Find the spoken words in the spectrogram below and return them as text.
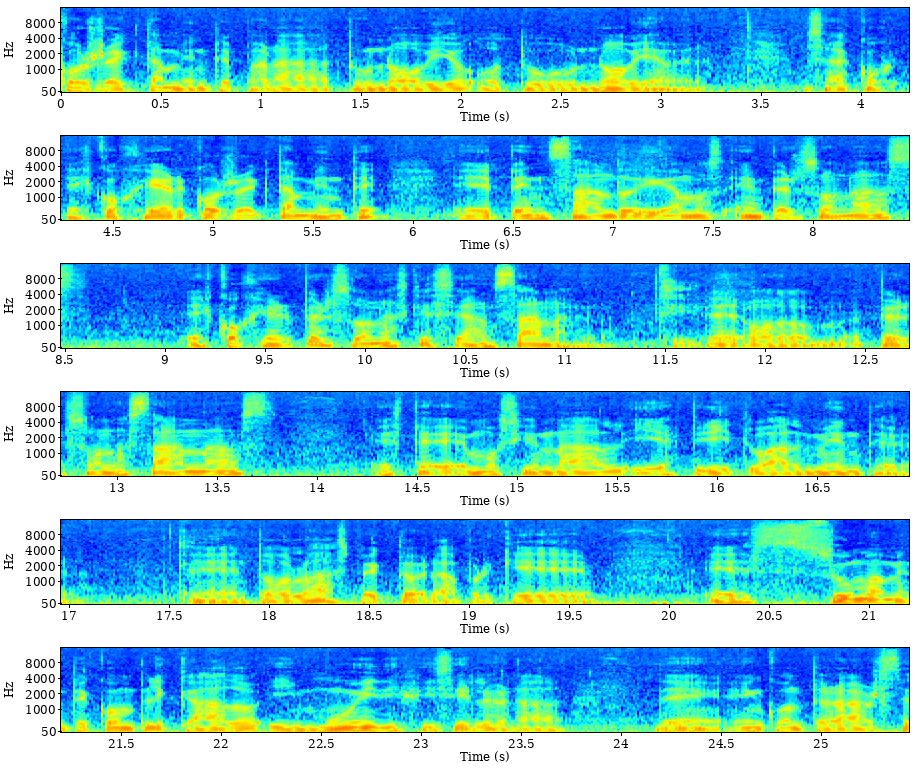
correctamente para tu novio o tu novia, ¿verdad? O sea, escoger correctamente eh, pensando, digamos, en personas escoger personas que sean sanas, ¿verdad? Eh, o personas sanas este, emocional y espiritualmente, ¿verdad? Eh, en todos los aspectos, ¿verdad? Porque es sumamente complicado y muy difícil, ¿verdad? De encontrarse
